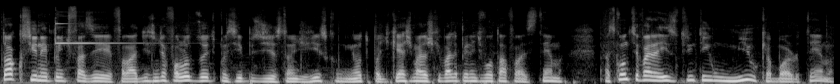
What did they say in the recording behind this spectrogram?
Toca o sino aí pra gente fazer, falar disso. A gente já falou dos oito princípios de gestão de risco em outro podcast, mas acho que vale a pena a gente voltar a falar desse tema. Mas quando você vai na ISO 31 mil que aborda o tema,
